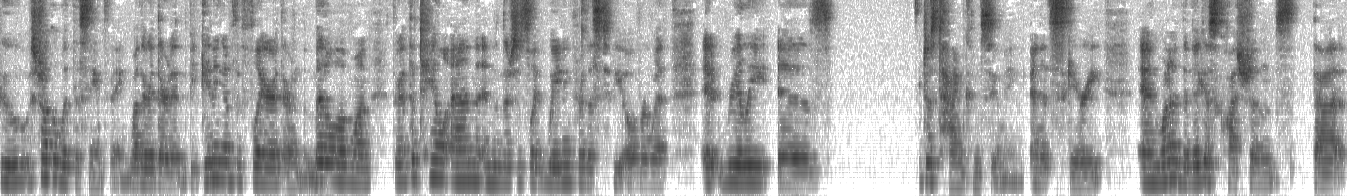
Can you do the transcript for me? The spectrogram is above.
who struggle with the same thing, whether they're in the beginning of the flare, they're in the middle of one, they're at the tail end, and there's just like waiting for this to be over with. It really is just time consuming and it's scary. And one of the biggest questions that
